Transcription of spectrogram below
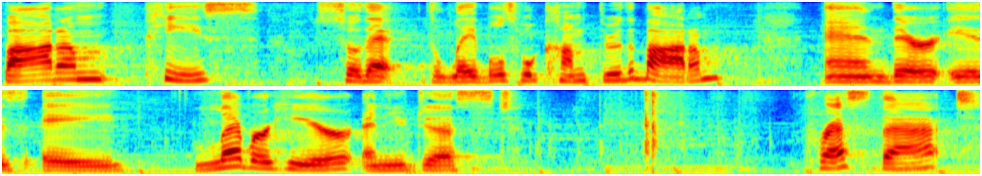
bottom piece so that the labels will come through the bottom. And there is a lever here and you just press that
